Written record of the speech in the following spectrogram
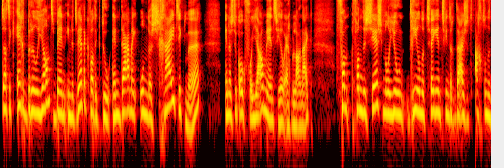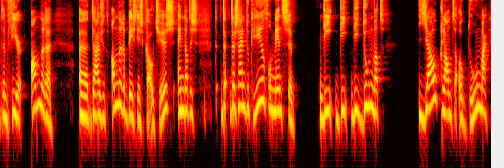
Dat ik echt briljant ben in het werk wat ik doe. En daarmee onderscheid ik me. En dat is natuurlijk ook voor jouw mensen heel erg belangrijk. Van, van de 6.322.804 andere eh, duizend andere business coaches. En dat is. Er zijn natuurlijk heel veel mensen die, die, die doen wat jouw klanten ook doen. Maar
